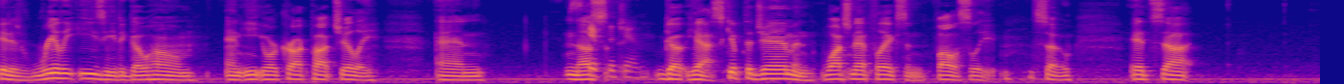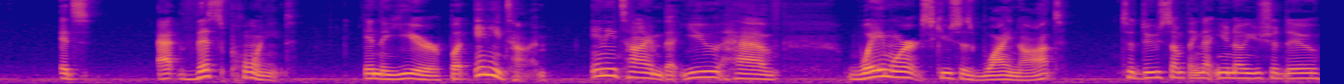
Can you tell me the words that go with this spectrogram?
it is really easy to go home and eat your crock pot chili and nuss- Skip the gym. go yeah skip the gym and watch netflix and fall asleep. So it's uh it's at this point in the year but anytime anytime that you have way more excuses why not to do something that you know you should do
